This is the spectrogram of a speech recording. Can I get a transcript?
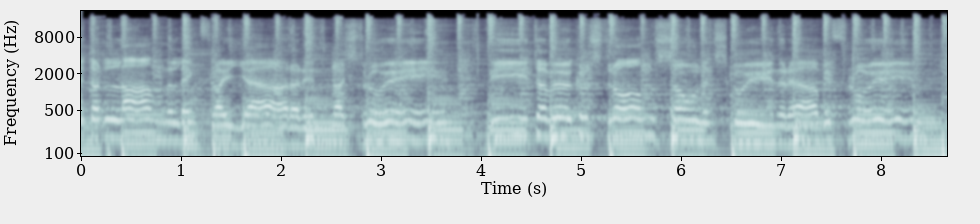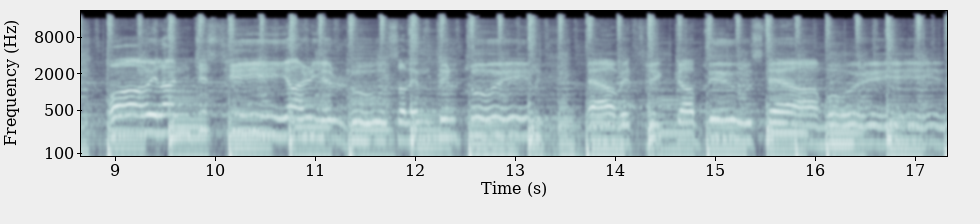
ett at land lengt fra järar inna strøy Vita vöker strand, solen skuiner av i frøy Og i landjes tiar Jerusalem til tøyn Er vi trykka bus der møyn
